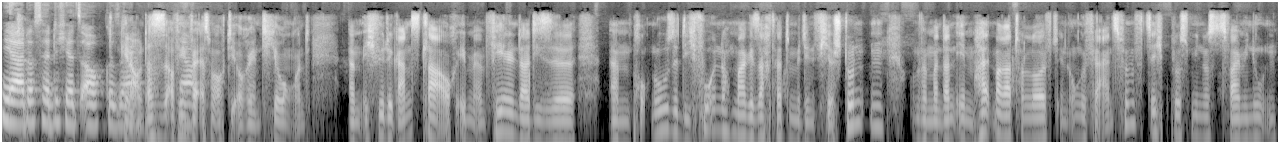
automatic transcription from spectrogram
Ja, das hätte ich jetzt auch gesagt. Genau, das ist auf jeden ja. Fall erstmal auch die Orientierung. Und ähm, ich würde ganz klar auch eben empfehlen, da diese ähm, Prognose, die ich vorhin nochmal gesagt hatte, mit den vier Stunden und wenn man dann eben Halbmarathon läuft in ungefähr 1,50 plus minus zwei Minuten,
